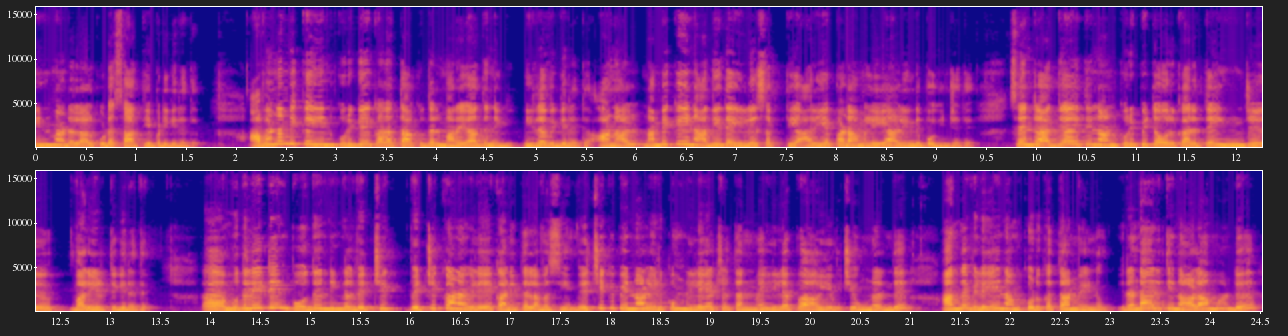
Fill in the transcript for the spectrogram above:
மின்மடலால் கூட சாத்தியப்படுகிறது. அவநம்பிக்கையின் குறுகிய கால தாக்குதல் மறையாது நி- நிலவுகிறது. ஆனால் நம்பிக்கையின் அதீத இழு சக்தி அறியப்படாமலேயே அழிந்து போகின்றது. சென்ற அத்தியாயத்தில் நான் குறிப்பிட்ட ஒரு கருத்தை இன்று வலியுறுத்துகிறது. முதலீட்டின் போது நீங்கள் வெற்றி வெற்றிக்கான விலையை கணித்தல் அவசியம். வெற்றிக்கு பின்னால் இருக்கும் நிலையற்ற தன்மை இழப்பு ஆகியவற்றை உணர்ந்து அந்த விலையை நாம் கொடுக்கத்தான் வேண்டும். இரண்டாயிரத்தி நாலாம் ஆண்டு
